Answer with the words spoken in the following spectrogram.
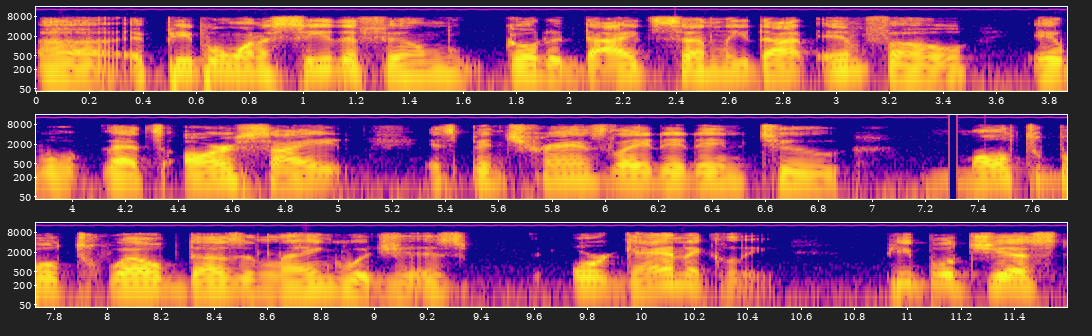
Uh, if people want to see the film, go to diedsuddenly.info. It will. That's our site. It's been translated into multiple 12 dozen languages organically. People just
